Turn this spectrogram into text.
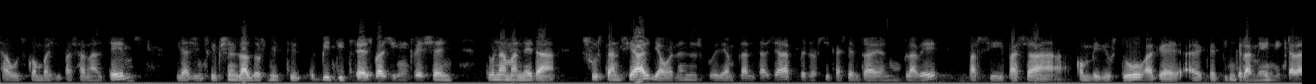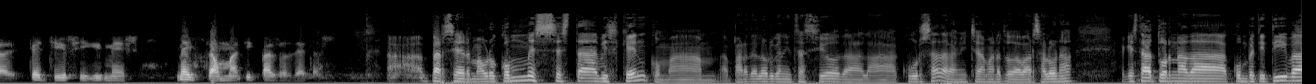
segons com vagi passant el temps i les inscripcions del 2023 vagin creixent d'una manera substancial, llavors ens podríem plantejar, però sí que estem treballant un pla B per si passa, com dius tu, aquest, aquest increment i que aquest gir sigui més, menys traumàtic pels atletes. Ah, per cert, Mauro, com més s'està visquent, com a, a part de l'organització de la cursa, de la mitja marató de Barcelona, aquesta tornada competitiva,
